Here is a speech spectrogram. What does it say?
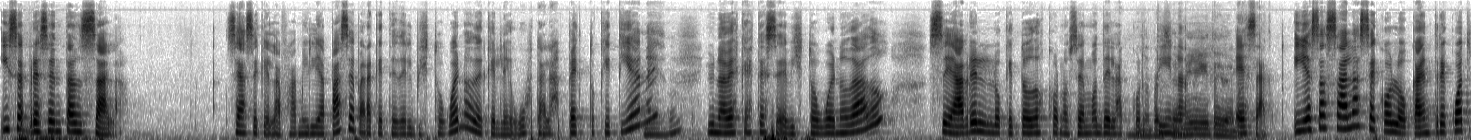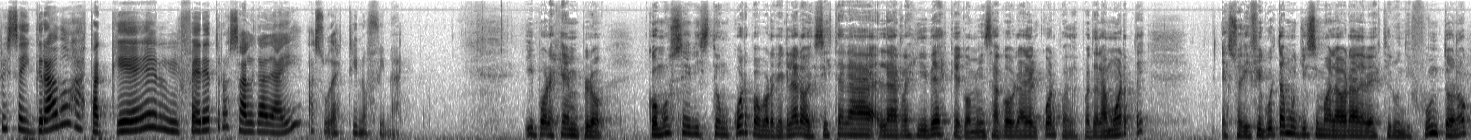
y se presenta en sala se hace que la familia pase para que te dé el visto bueno de que le gusta el aspecto que tiene y una vez que esté ese visto bueno dado, se abre lo que todos conocemos de la cortina. Exacto. Y esa sala se coloca entre 4 y 6 grados hasta que el féretro salga de ahí a su destino final. Y por ejemplo, ¿cómo se viste un cuerpo? Porque claro, existe la, la rigidez que comienza a cobrar el cuerpo después de la muerte, eso dificulta muchísimo a la hora de vestir un difunto, ¿no?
